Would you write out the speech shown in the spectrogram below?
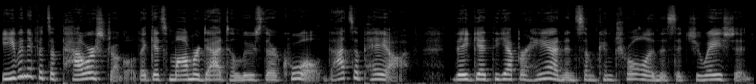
even if it's a power struggle that gets mom or dad to lose their cool, that's a payoff. They get the upper hand and some control in the situation.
